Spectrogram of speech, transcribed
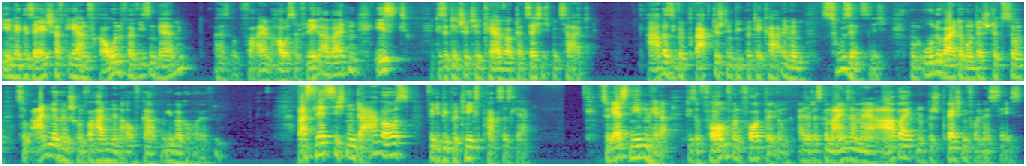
die in der Gesellschaft eher an Frauen verwiesen werden, also vor allem Haus- und Pflegearbeiten, ist diese Digital Care Work tatsächlich bezahlt. Aber sie wird praktisch den BibliothekarInnen zusätzlich und ohne weitere Unterstützung zu anderen schon vorhandenen Aufgaben übergeholfen. Was lässt sich nun daraus für die Bibliothekspraxis lernen? Zuerst nebenher diese Form von Fortbildung, also das gemeinsame Erarbeiten und Besprechen von Essays,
